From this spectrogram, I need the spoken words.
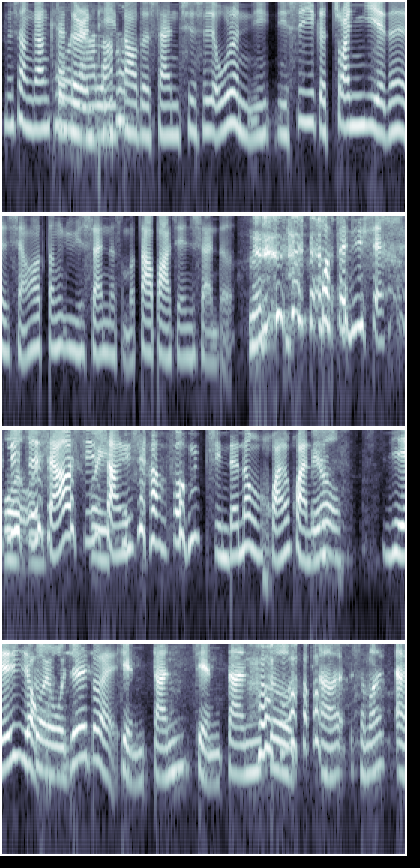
那像刚刚 Catherine 提到的山，其实无论你你是一个专业的想要登玉山的，什么大坝尖山的，或者你想你只想要欣赏一下风景的那种缓缓的。也有，对，我觉得对，简单简单 就呃什么呃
